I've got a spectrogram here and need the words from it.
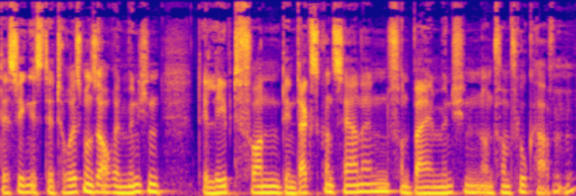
deswegen ist der Tourismus auch in München, der lebt von den DAX-Konzernen, von Bayern München und vom Flughafen.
